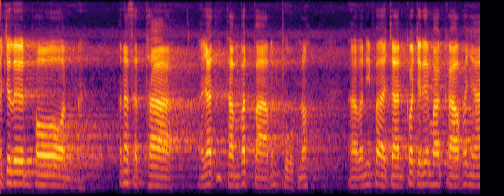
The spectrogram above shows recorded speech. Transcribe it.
าเจริญพรคณะศรัทธาอาญาติธรรมวัดป่ามันโขบเนาะวันนี้พระอาจารย์ก็จะได้มากล่าวพระญา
